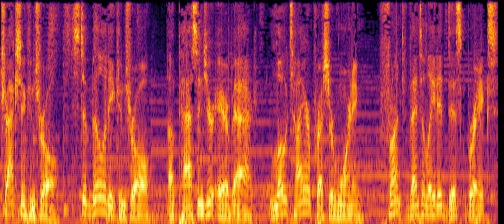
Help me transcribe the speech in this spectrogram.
traction control, stability control, a passenger airbag, low tire pressure warning, front ventilated disc brakes,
